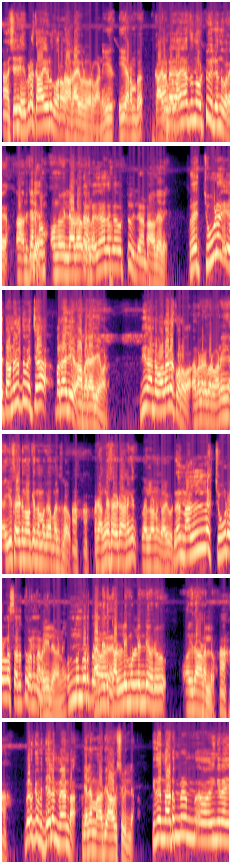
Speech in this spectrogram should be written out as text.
ആ ശരി ഇവിടെ കായ്കൾ കുറവാണ് കായ്കൾ കുറവാണ്. ഈ ഈ അറമ്പ്. അതിനകത്തൊന്നും ഒട്ടും ഇല്ലെന്ന് പറയാം. അത് ചിലപ്പം ഒന്നും ഇല്ലാതെ അല്ല, വരുന്ന- ഇതിനകത്തൊക്കെ ഒട്ടും ഇല്ല കണ്ടോ? അതെ അതെ. ചൂട് തണലത്ത് വെച്ച പരാജയം ആ പരാജയമാണ്. ഇത് കണ്ട വളരെ കുറവാണ് വളരെ കുറവാണ്. ഈ- സൈഡ് നോക്കിയാൽ നമുക്ക് മനസ്സിലാവും. പക്ഷെ അങ്ങനെ സൈഡ് ആണെങ്കിൽ നല്ലോണം കായ് ഇത് നല്ല ചൂടുള്ള സ്ഥലത്ത് വേണം. വെയിലാണ്. ഒന്നും പുറത്ത് കാരണം ഇത് കള്ളിമുള്ളിന്റെ ഒരു ഇതാണല്ലോ. ഇവർക്ക് ജലം വേണ്ട. ജലം ആദ്യം ആവശ്യമില്ല. ഇത് നടുമ്പോഴും ഇങ്ങനെ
